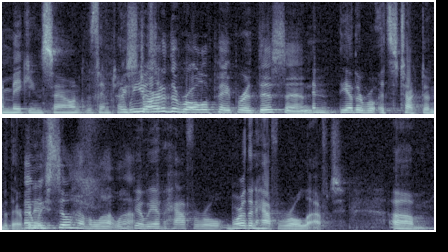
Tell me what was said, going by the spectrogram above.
I'm making sound at the same time. We used- started the roll of paper at this end, And the other roll, it's tucked under there. and but we still have a lot left. yeah, we have half a roll, more than half a roll left. Um,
